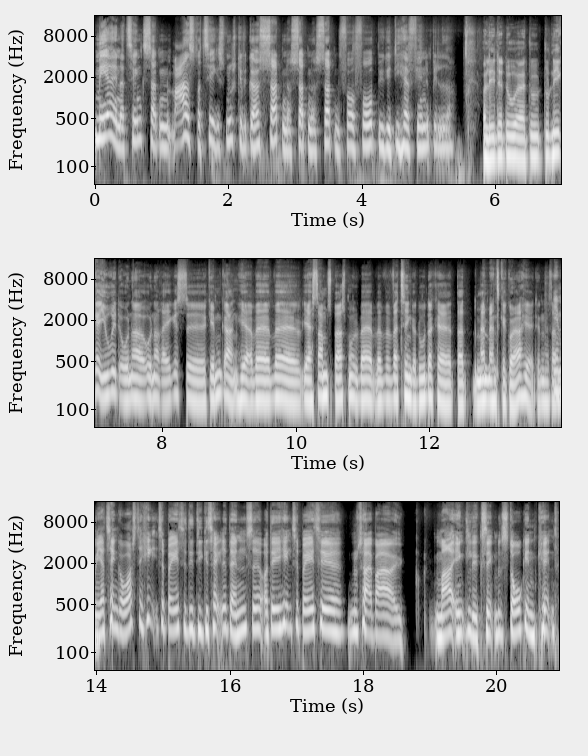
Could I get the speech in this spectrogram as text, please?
mere end at tænke sådan meget strategisk, nu skal vi gøre sådan og sådan og sådan for at forebygge de her fjendebilleder. Og Linda, du, øh, du, du nikker ivrigt under, under Rikkes øh, gennemgang her. Hvad, hvad, ja, samme spørgsmål. Hvad, hvad, hvad, hvad tænker du, der kan, der, man, man skal gøre her i den her sammenhæng? Jamen, jeg tænker også det helt tilbage til det digitale dannelse, og det er helt tilbage til, nu tager jeg bare meget enkelt eksempel, stalk en kendt.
